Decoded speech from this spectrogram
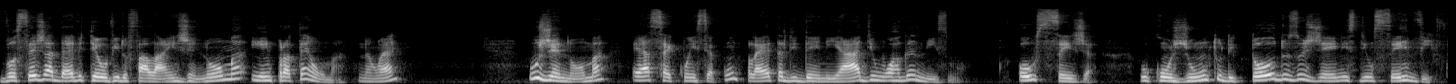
Você já deve ter ouvido falar em genoma e em proteoma, não é? O genoma é a sequência completa de DNA de um organismo, ou seja, o conjunto de todos os genes de um ser vivo.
